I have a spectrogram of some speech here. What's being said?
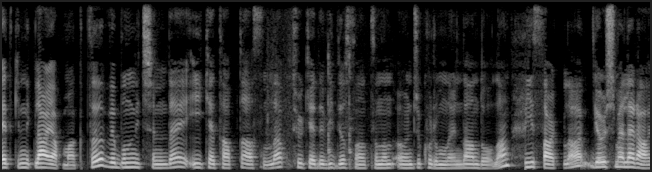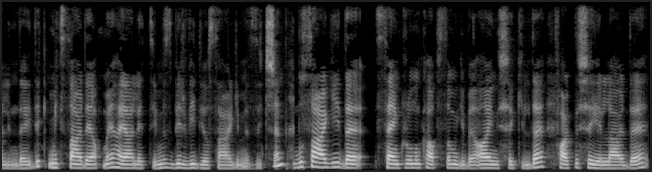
etkinlikler yapmaktı ve bunun için de ilk etapta aslında Türkiye'de video sanatının öncü kurumlarından da olan Resart'la görüşmeler halindeydik. Mikser'de yapmayı hayal ettiğimiz bir video sergimiz için. Bu sergiyi de Senkron'un kapsamı gibi aynı şekilde farklı şehirlerde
